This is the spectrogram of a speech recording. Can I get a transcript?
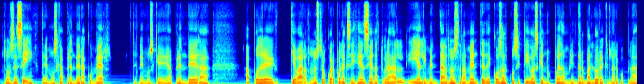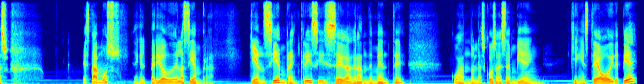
Entonces sí, tenemos que aprender a comer, tenemos que aprender a, poder llevar nuestro cuerpo a la exigencia natural y alimentar nuestra mente de cosas positivas que nos puedan brindar valor en largo plazo. Estamos en el periodo de la siembra. Quien siembra en crisis cega grandemente cuando las cosas estén bien, quien esté hoy de pie,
